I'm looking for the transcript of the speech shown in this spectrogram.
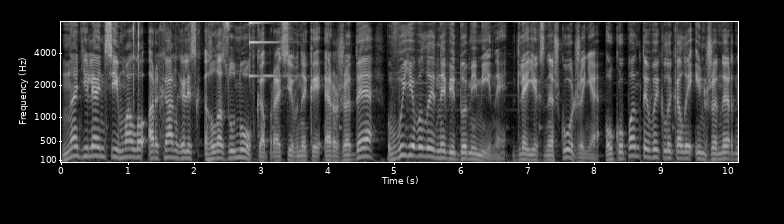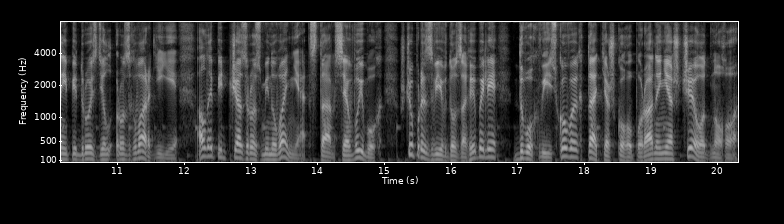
На ділянці Малоархангельськ-Глазуновка працівники РЖД виявили невідомі міни. Для їх знешкодження окупанти викликали інженерний підрозділ Росгвардії, але під час розмінування стався вибух, що призвів до загибелі двох військових та тяжкого поранення ще одного.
